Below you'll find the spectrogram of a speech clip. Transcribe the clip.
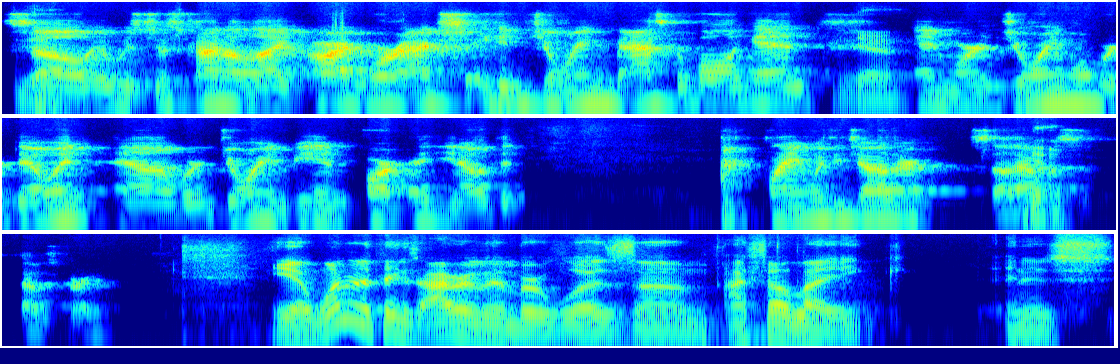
So yeah. it was just kind of like, all right, we're actually enjoying basketball again, yeah, and we're enjoying what we're doing. Uh, we're enjoying being part, you know, the, playing with each other. So that yeah. was that was great. Yeah, one of the things I remember was um, I felt like, and it's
